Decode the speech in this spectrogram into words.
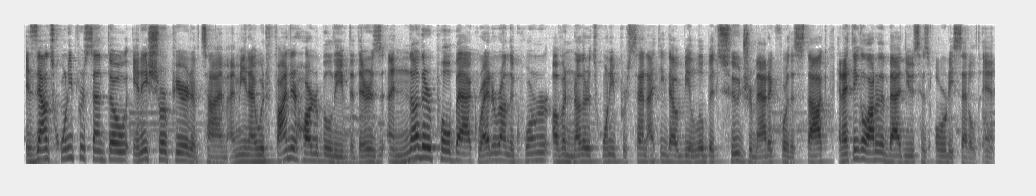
It's down 20% though in a short period of time. I mean, I would find it hard to believe that there's another pullback right around the corner of another 20%. I think that would be a little bit too dramatic for the stock. And I think a lot of the bad news has already settled in.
